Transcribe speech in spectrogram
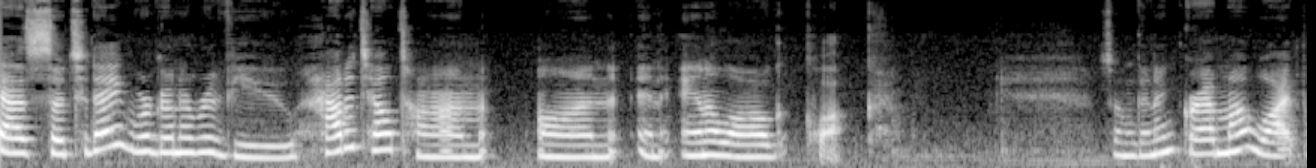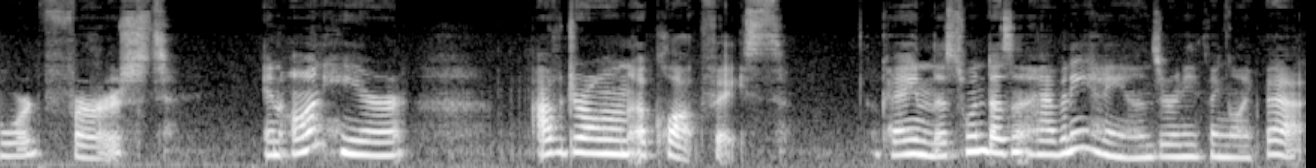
guys, so today we're going to review how to tell time on an analog clock. So I'm going to grab my whiteboard first and on here I've drawn a clock face. Okay, and this one doesn't have any hands or anything like that.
